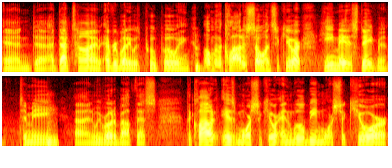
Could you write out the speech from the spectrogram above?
and uh, at that time, everybody was poo-pooing, oh, the cloud is so unsecure. He made a statement to me, uh, and we wrote about this. The cloud is more secure and will be more secure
